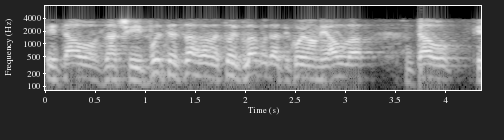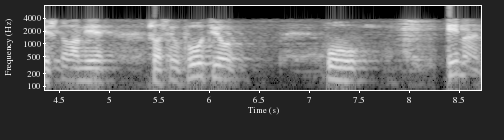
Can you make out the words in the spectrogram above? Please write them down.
i dao, znači, budete zahvalni na toj blagodati koju vam je Allah dao i što vam je, što se uputio u iman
